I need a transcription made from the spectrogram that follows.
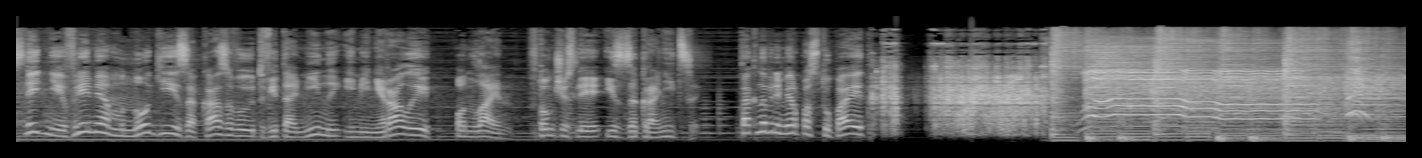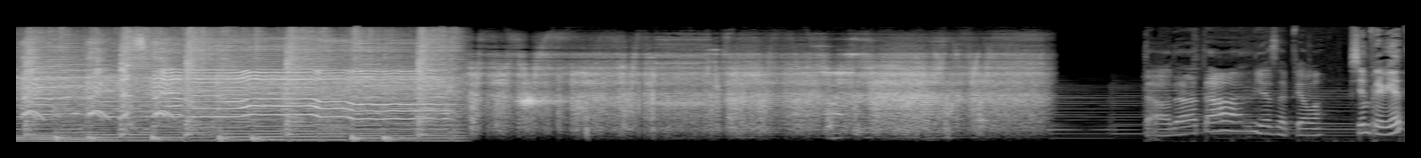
Последнее время многие заказывают витамины и минералы онлайн, в том числе из-за границы. Так, например, поступает Та-да-та, я запела. Всем привет.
